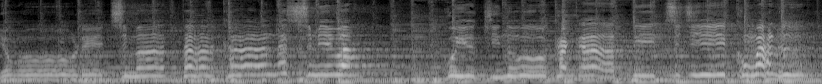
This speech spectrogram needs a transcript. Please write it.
汚れちまった悲しみは小雪のかかって縮こまる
